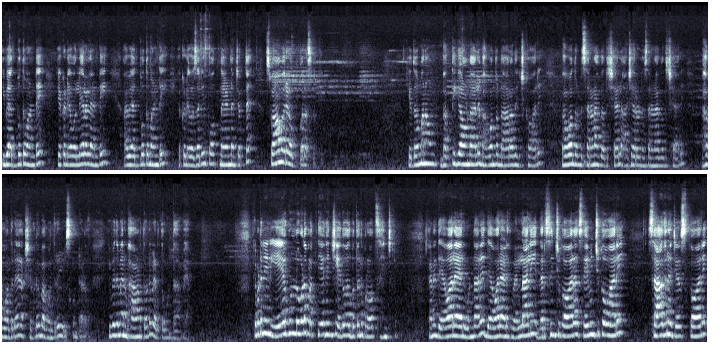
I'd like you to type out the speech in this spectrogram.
ఇవి అద్భుతం అండి ఇక్కడ ఎవరు లేరలేండి అవి అద్భుతం అండి. ఇక్కడ ఏవో జరిగిపోతున్నాయండి అని చెప్తే స్వామివారే ఒప్పుకోరు అసలు. ఏదో మనం భక్తిగా ఉండాలి భగవంతుడిని ఆరాధించుకోవాలి భగవంతుడిని శరణాగతి చేయాలి ఆచార్యుడిని శరణాగతి చేయాలి భగవంతుడే రక్షకుడు భగవంతుడే చూసుకుంటాడు. ఈ విధమైన భావనతో వెళుతూ ఉంటాం మేము. కాబట్టి నేను ఏ గుళ్ళు కూడా ప్రత్యేకించి ఏదో అద్భుతాన్ని ప్రోత్సహించను. కానీ దేవాలయాలు ఉండాలి దేవాలయాలకు వెళ్ళాలి దర్శించుకోవాలి సేవించుకోవాలి సాధన చేసుకోవాలి.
